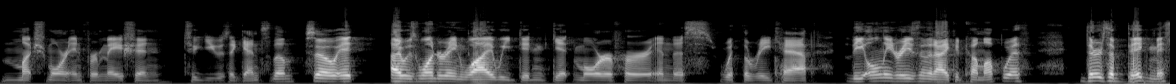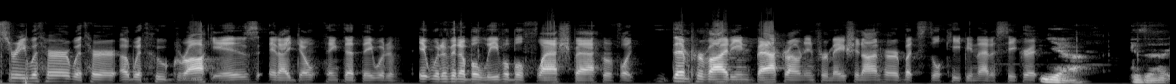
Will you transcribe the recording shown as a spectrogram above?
much more information to use against them. So it I was wondering why we didn't get more of her in this with the recap. The only reason that I could come up with there's a big mystery with her with her uh, with who Grok is and I don't think that they would have it would have been a believable flashback of like them providing background information on her but still keeping that a secret. Yeah. Because uh,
